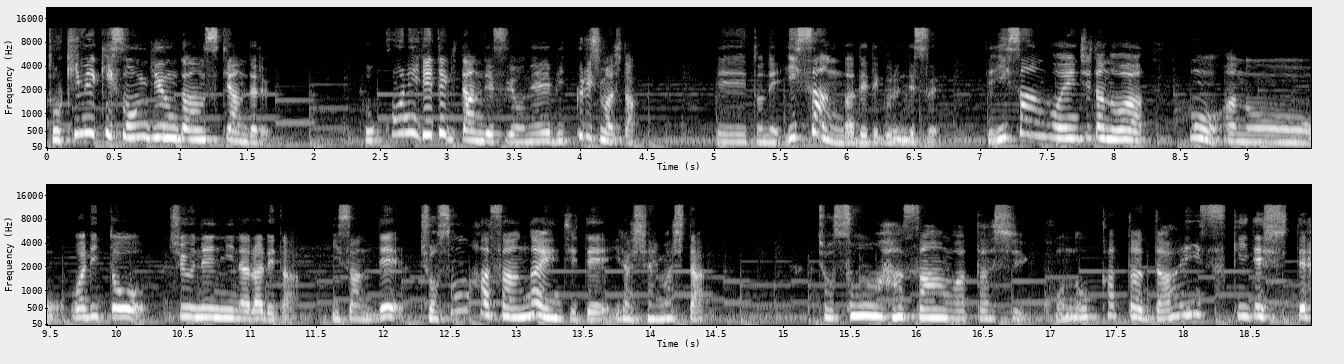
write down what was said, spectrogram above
ときめきソンギュンガンスキャンダル。ここに出てきたんですよね。びっくりしました。えっ、ー、とね、イさんが出てくるんです。でイさんを演じたのは、もう、あのー、割と中年になられたイさんで、チョソンハさんが演じていらっしゃいました。チョソンハさん、私、この方大好きでして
